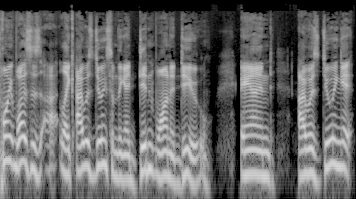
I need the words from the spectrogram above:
point was is I, like I was doing something I didn't want to do and I was doing it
